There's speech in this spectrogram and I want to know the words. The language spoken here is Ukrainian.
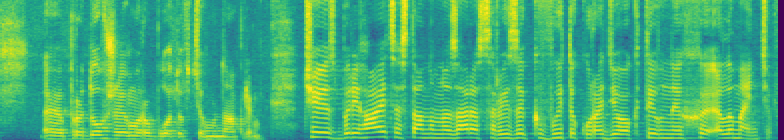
Е, Продовжуємо роботу в цьому напрямку. Чи зберігається станом на зараз ризик витоку радіоактивних елементів?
